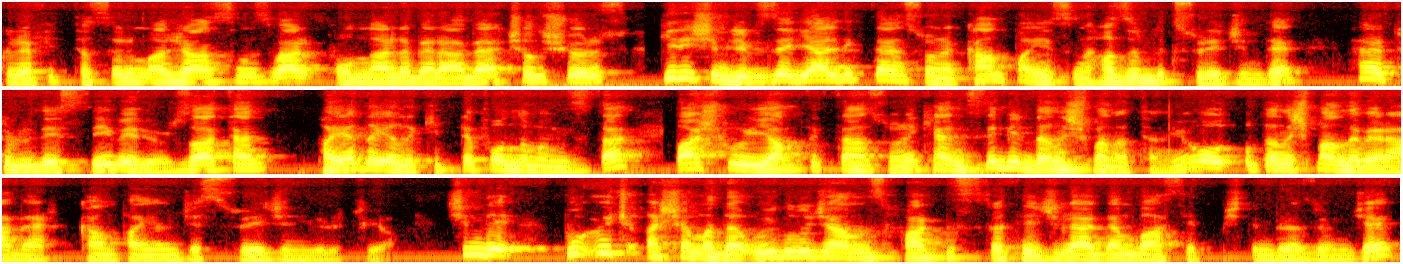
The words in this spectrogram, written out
grafik tasarım ajansımız var. Onlarla beraber çalışıyoruz. Girişimci bize geldikten sonra kampanyasını hazırlık sürecinde her türlü desteği veriyoruz. Zaten paya dayalı kitle fonlamamızda başvuru yaptıktan sonra kendisine bir danışman atanıyor. O, o danışmanla beraber kampanya öncesi sürecini yürütüyor. Şimdi bu üç aşamada uygulayacağımız farklı stratejilerden bahsetmiştim biraz önce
